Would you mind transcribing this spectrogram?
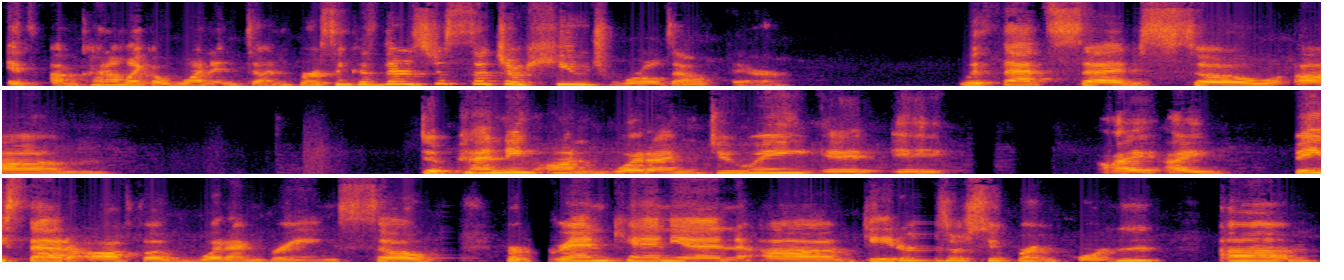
It's, I'm kind of like a one and done person because there's just such a huge world out there. With that said, so um, depending on what I'm doing, it, it I, I base that off of what I'm bringing. So for Grand Canyon, uh, gaiters are super important. Um,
